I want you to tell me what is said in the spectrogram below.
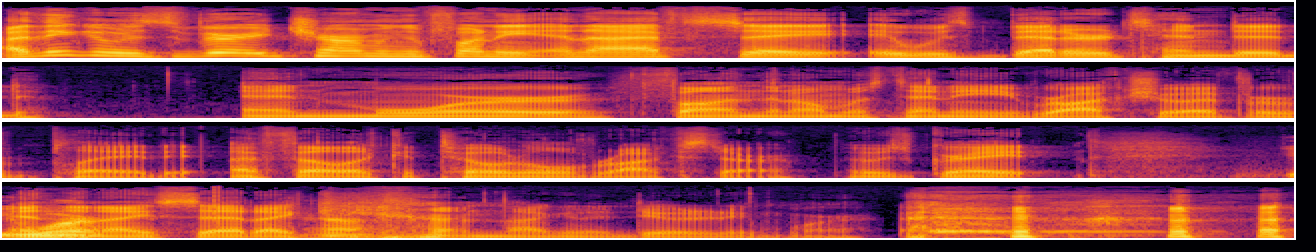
I think it was very charming and funny, and I have to say it was better tended and more fun than almost any rock show I've ever played. I felt like a total rock star. It was great. You and were. then I said, I can't, I'm not going to do it anymore.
